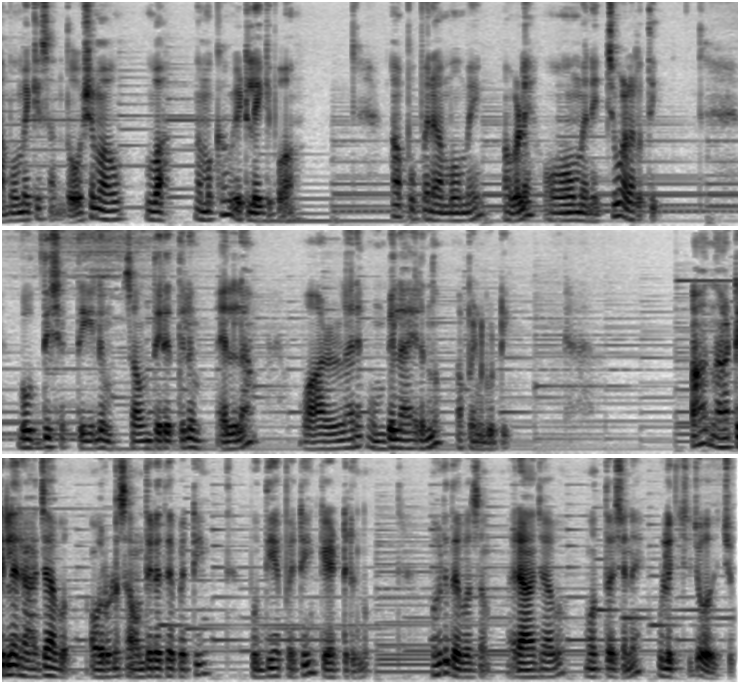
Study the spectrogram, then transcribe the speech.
അമ്മൂമ്മയ്ക്ക് സന്തോഷമാവും. വാ. നമുക്ക് വീട്ടിലേക്ക് പോവാം. അപ്പൂപ്പനും അമ്മൂമ്മയും അവളെ ഓമനിച്ചു വളർത്തി. ബുദ്ധിശക്തിയിലും സൗന്ദര്യത്തിലും എല്ലാം വളരെ മുമ്പിലായിരുന്നു ആ പെൺകുട്ടി. ആ നാട്ടിലെ രാജാവ് അവരുടെ സൗന്ദര്യത്തെപ്പറ്റിയും ബുദ്ധിയെപ്പറ്റിയും കേട്ടിരുന്നു. ഒരു ദിവസം രാജാവ് മുത്തശ്ശനെ വിളിച്ചു ചോദിച്ചു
